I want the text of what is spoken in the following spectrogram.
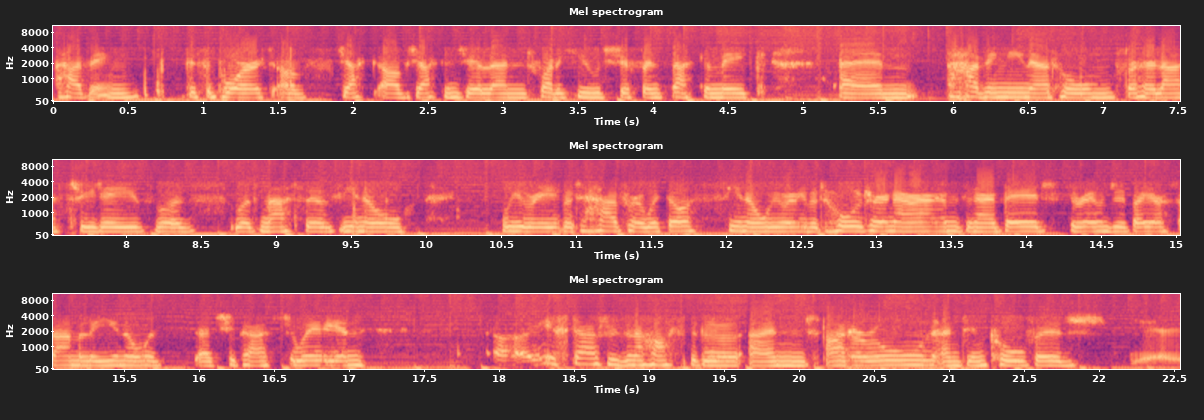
having the support of Jack of Jack and Jill and what a huge difference that can make. Um, having Nina at home for her last three days was was massive. You know, we were able to have her with us. You know, we were able to hold her in our arms in our bed, surrounded by our family. You know, as, she passed away and uh, if that was in a hospital and on her own and in COVID, yeah,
